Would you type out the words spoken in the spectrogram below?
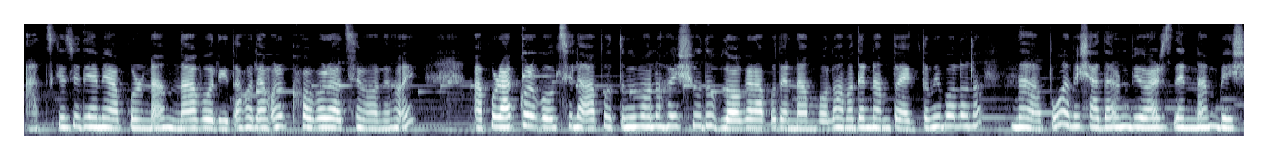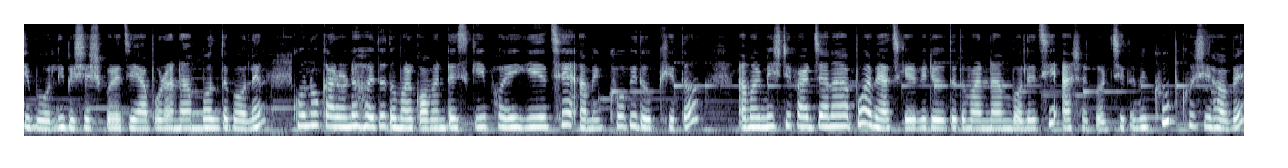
আজকে যদি আমি আপুর নাম না বলি, তাহলে আমার খবর আছে মনে হয়। আপু রাগ করে বলছিল, আপু, তুমি মনে হয় শুধু ব্লগার আপুদের নাম বলো। আমাদের নাম তো একদমই বলো না। না আপু, আমি সাধারণ ভিউয়ার্সদের নাম বেশি বলি, বিশেষ করে যে আপুরা নাম বলতে বলেন। কোনো কারণে হয়তো তোমার কমেন্টটা স্কিপ হয়ে গিয়েছে, আমি খুবই দুঃখিত। আমার মিষ্টি ফারজানা আপু, আমি আজকের ভিডিওতে তোমার নাম বলেছি। আশা করছি তুমি খুব খুশি হবে।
